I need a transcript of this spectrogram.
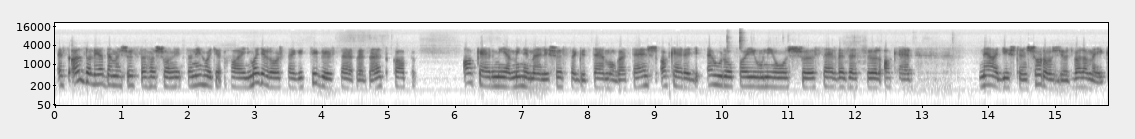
ezt azzal érdemes összehasonlítani, hogy ha egy magyarországi civil szervezet kap akármilyen minimális összegű támogatás, akár egy Európai Uniós szervezettől, akár ne adj Isten Soros György valamelyik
